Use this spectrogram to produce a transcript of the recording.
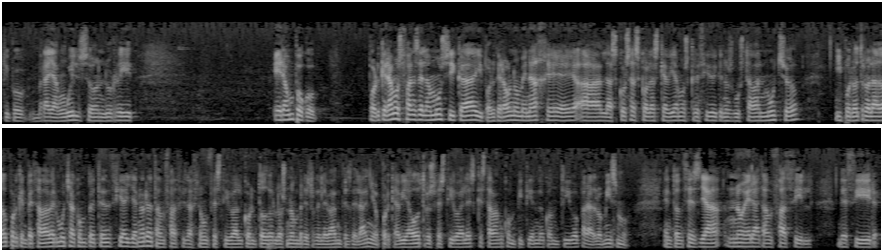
tipo Brian Wilson, Lou Reed, era un poco porque éramos fans de la música y porque era un homenaje a las cosas con las que habíamos crecido y que nos gustaban mucho. Y por otro lado, porque empezaba a haber mucha competencia y ya no era tan fácil hacer un festival con todos los nombres relevantes del año, porque había otros festivales que estaban compitiendo contigo para lo mismo. Entonces ya no era tan fácil decir,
